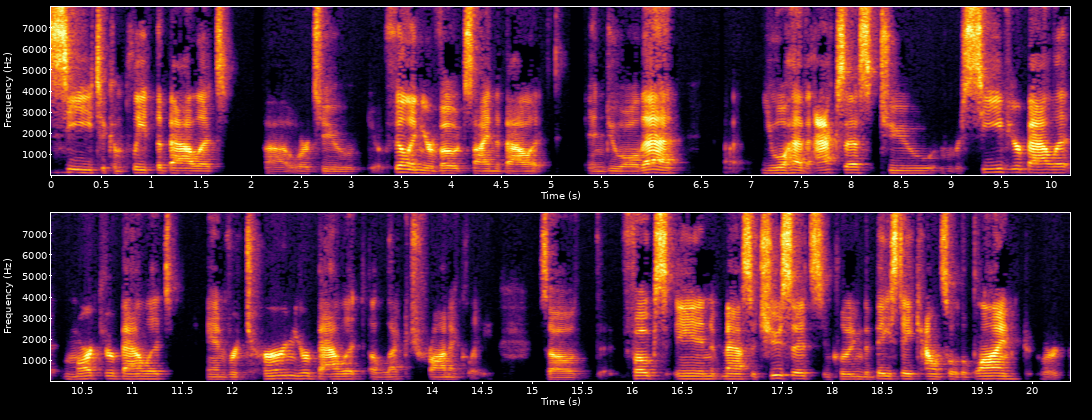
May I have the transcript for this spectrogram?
see to complete the ballot, uh, or to you know, fill in your vote, sign the ballot, and do all that, uh, you will have access to receive your ballot, mark your ballot, and return your ballot electronically. So, folks in Massachusetts, including the Bay State Council of the Blind, were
